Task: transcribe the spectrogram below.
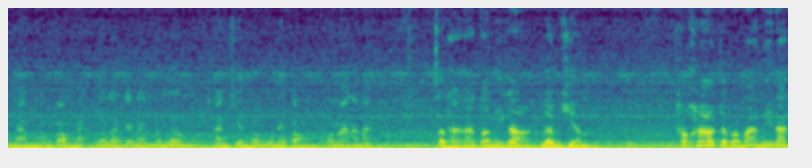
ำถามของกล่องนะแล้วหลังจากนั้นมันเริ่มอ่านเขียนข้อมูลในกล่องประมาณนั้นนะสถานะตอนนี้ก็เริ่มเขียนคร่าวๆจะประมาณนี้นะ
